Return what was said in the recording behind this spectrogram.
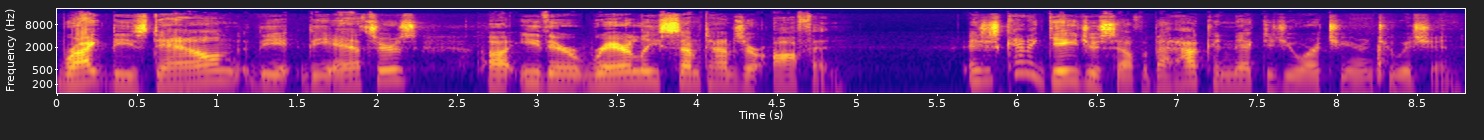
write these down the the answers, uh, either rarely, sometimes, or often, and just kind of gauge yourself about how connected you are to your intuition.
